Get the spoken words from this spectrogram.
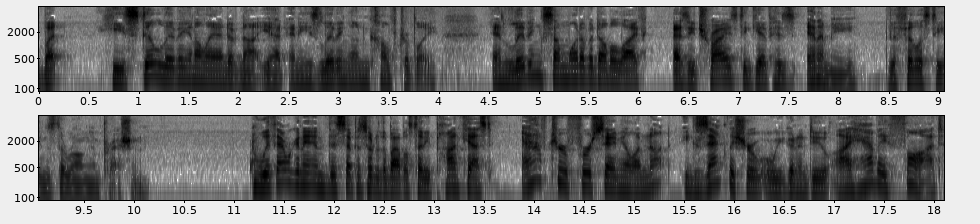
But he's still living in a land of not yet, and he's living uncomfortably and living somewhat of a double life as he tries to give his enemy, the Philistines, the wrong impression. With that, we're going to end this episode of the Bible Study Podcast. After 1 Samuel, I'm not exactly sure what we're going to do. I have a thought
